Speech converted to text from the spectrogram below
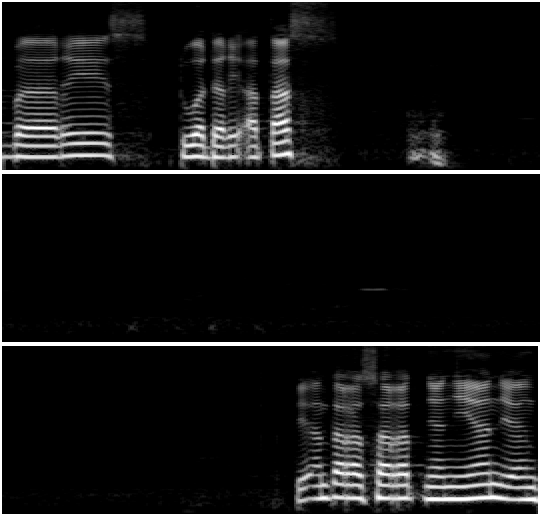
baris dua dari atas Di antara syarat nyanyian yang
